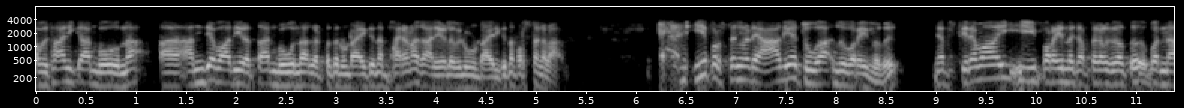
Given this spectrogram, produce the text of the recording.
അവസാനിക്കാൻ പോകുന്ന അന്ത്യവാദിയിൽ എത്താൻ പോകുന്ന ഘട്ടത്തിലുണ്ടായിരിക്കുന്ന ഭരണ കാലയളവിലും ഉണ്ടായിരിക്കുന്ന പ്രശ്നങ്ങളാണ്. ഈ പ്രശ്നങ്ങളുടെ ആകെ തുക എന്ന് പറയുന്നത് ഞാൻ സ്ഥിരമായി ഈ പറയുന്ന ചർച്ചകൾക്കകത്ത് പിന്നെ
